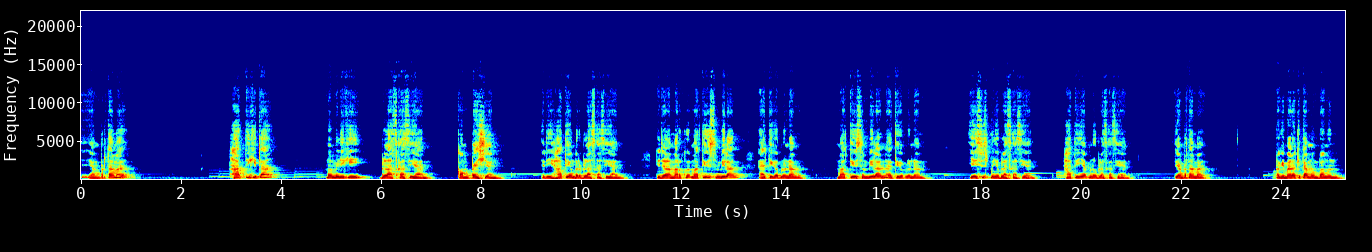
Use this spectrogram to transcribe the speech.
Yang pertama, hati kita memiliki belas kasihan, compassion. Jadi hati yang berbelas kasihan. Di dalam Matius 9 ayat 36. Matius 9 ayat 36. Yesus punya belas kasihan. Hatinya penuh belas kasihan. Itu yang pertama. Bagaimana kita membangun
